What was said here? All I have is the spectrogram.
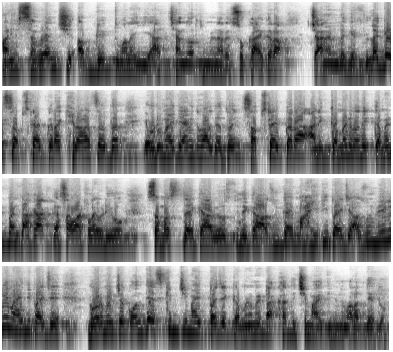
आणि सगळ्यांची अपडेट तुम्हाला याच चॅनलवर मिळणार आहे. सो काय करा? चॅनल लगेच लगेच सबस्क्राईब करा. खेळाचं तर एवढी माहिती आम्ही तुम्हाला देतोय सबस्क्राईब करा आणि कमेंटमध्ये कमेंट पण टाका कसा वाटला व्हिडिओ समजतंय का व्यवस्थित आहे का अजून काही माहिती पाहिजे अजून वेगळी माहिती पाहिजे गव्हर्नमेंटच्या कोणत्या स्कीमची माहिती पाहिजे कमेंटमध्ये टाका त्याची माहिती मी तुम्हाला देतो.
